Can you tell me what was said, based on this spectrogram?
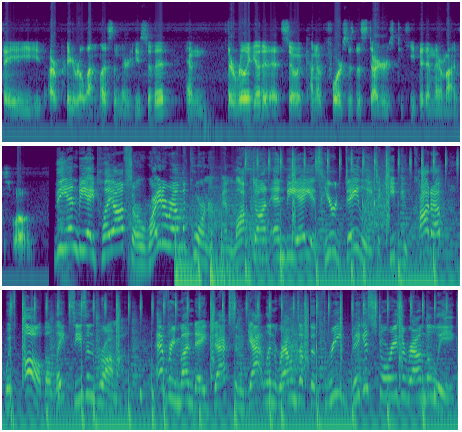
They are pretty relentless in their use of it, and they're really good at it. So it kind of forces the starters to keep it in their minds as well. The NBA playoffs are right around the corner, and Locked On NBA is here daily to keep you caught up with all the late season drama. Every Monday, Jackson Gatlin rounds up the three biggest stories around the league,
